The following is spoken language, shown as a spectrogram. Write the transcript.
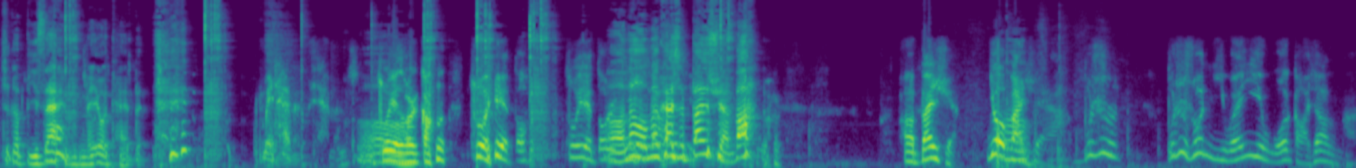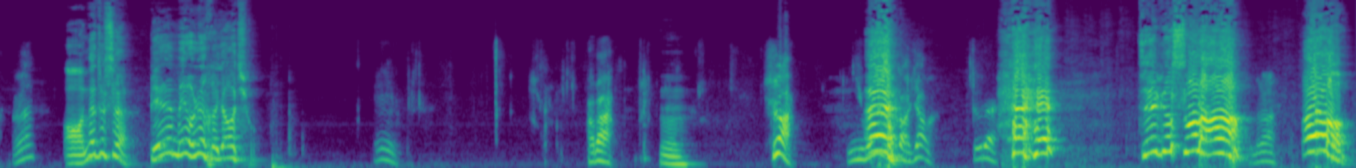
这个比赛没有台本 没台本，没台本，哦作业都是刚，作业都作业都是。啊，那我们开始班选吧。啊，班选又反选啊？不是，不是说你文艺我搞笑的吗？嗯哦，那就是别人没有任何要求。嗯，好吧，嗯，是啊，你文艺搞笑嘛，对不对？嘿嘿，杰哥说了啊怎，么了？哎呦，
